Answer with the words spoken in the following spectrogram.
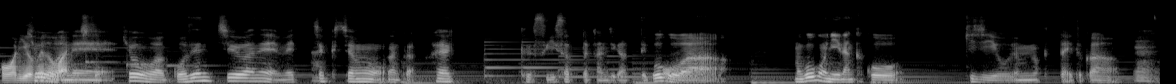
わりを目の今日は前にして。ね、今日は午前中はね、めっちゃくちゃもうなんか早く過ぎ去った感じがあって、午後は、まあ、午後になんかこう、記事を読みまくったりとか、うん。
